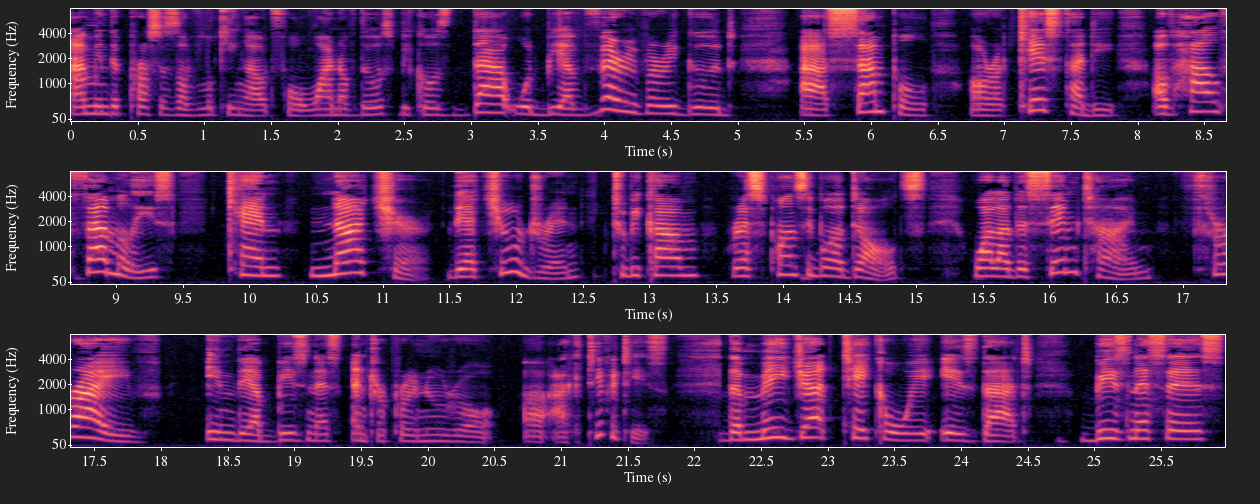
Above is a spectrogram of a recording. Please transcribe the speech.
I'm in the process of looking out for one of those because that would be a very, very good uh, sample or a case study of how families can nurture their children to become responsible adults while at the same time thrive in their business entrepreneurial uh, activities. The major takeaway is that businesses,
